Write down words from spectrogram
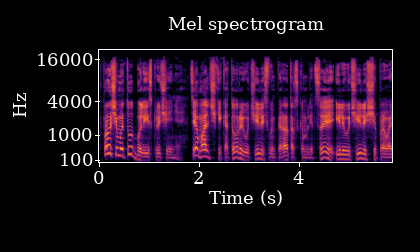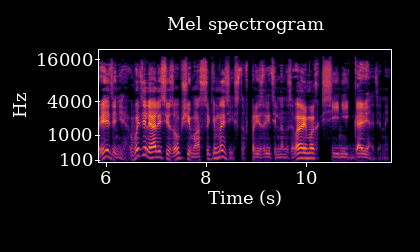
Впрочем, и тут были исключения. Те мальчики, которые учились в императорском лицее или училище правоведения, выделялись из общей массы гимназистов, презрительно называемых «синей говядиной».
